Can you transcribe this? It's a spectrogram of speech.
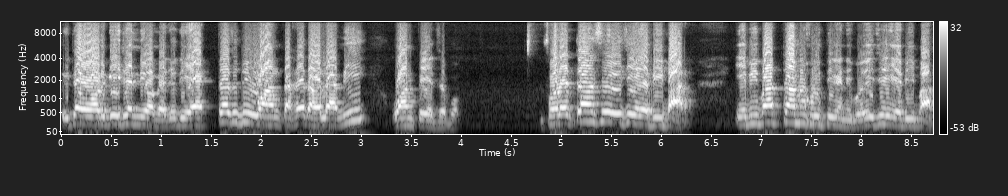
এটা অর গেটের নিয়মে। যদি একটা যদি ওয়ান থাকে, তাহলে আমি ওয়ান পেয়ে যাব। পরেরটা আছে এই যে এবি বার এবি বারটা আমি কই থেকে নিব? এই যে এবি বার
